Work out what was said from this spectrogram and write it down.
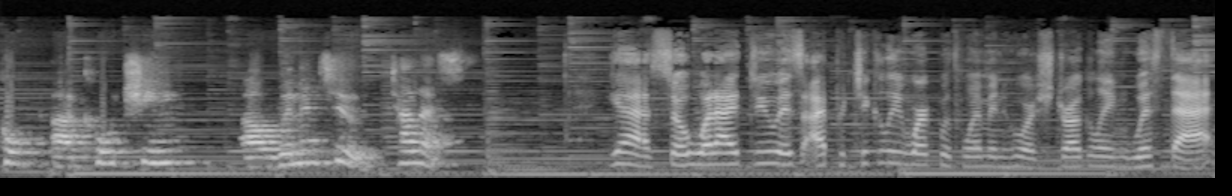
co- uh, coaching uh, women too. Tell us. Yeah, so what I do is I particularly work with women who are struggling with that.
